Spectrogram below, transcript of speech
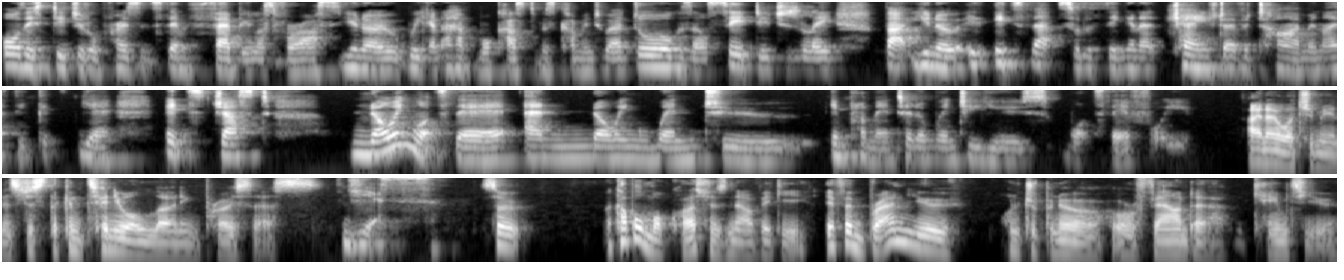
all this digital presence, then fabulous for us. You know, we're going to have more customers come into our door because they'll see it digitally. But, you know, it, it's that sort of thing and it changed over time. And I think, it, yeah, it's just knowing what's there and knowing when to implement it and when to use what's there for you. I know what you mean. It's just the continual learning process. Yes. So, a couple more questions now, Vicki. If a brand new entrepreneur or founder came to you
